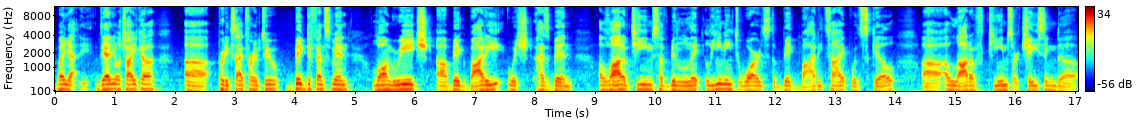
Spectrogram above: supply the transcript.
But yeah, Daniel Chayka, uh, pretty excited for him too. Big defenseman long reach, uh, big body, which has been a lot of teams have been le- leaning towards the big body type with skill. Uh, a lot of teams are chasing the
